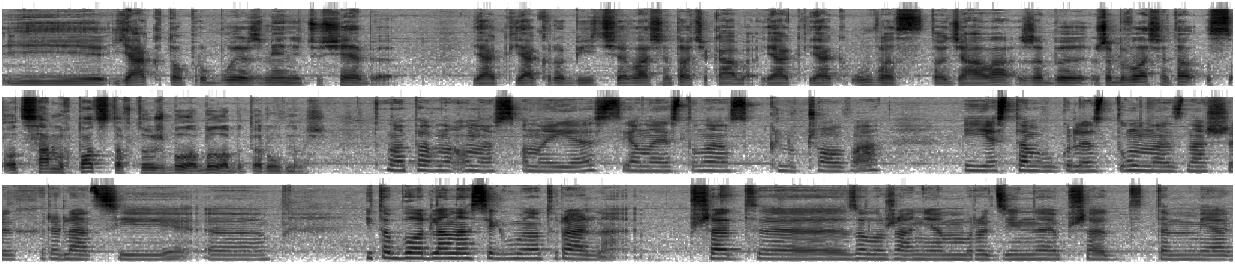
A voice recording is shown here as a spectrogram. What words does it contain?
i jak to próbujesz zmienić u siebie, jak, jak robicie właśnie to ciekawe, jak, jak u was to działa, żeby, żeby właśnie to od samych podstaw to już było, byłoby to równość. To na pewno u nas ona jest i ona jest u nas kluczowa i jestem w ogóle dumna z naszych relacji e, i to było dla nas jakby naturalne. Przed e, założeniem rodziny, przed tym jak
